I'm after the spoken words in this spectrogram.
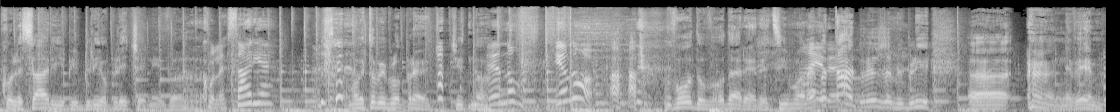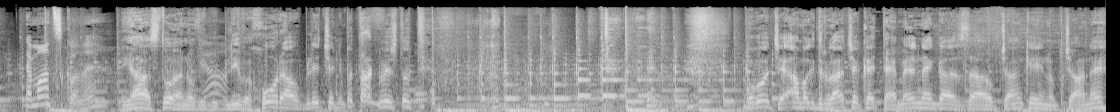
Kolesarji bi bili oblečeni v. Kolesarje? Ampak to bi bilo preveč, očitno. Ja, no. Ja, no. Vodovodare, recimo. Ne, tako, veš, da bi bili, uh, ne vem, Tematsko, ne? ja, stojanovi ja. bi bili v hora oblečeni, pa tako, veš, to ti. Mogoče, ampak drugače, kaj temeljnega za občanke in občane?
